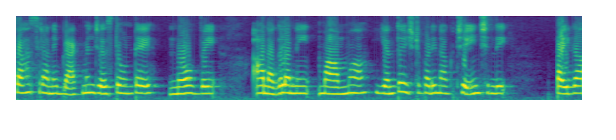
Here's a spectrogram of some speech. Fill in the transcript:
సహస్రాన్ని బ్లాక్మెయిల్ చేస్తూ ఉంటే నో వే ఆ నగలన్నీ మా అమ్మ ఎంతో ఇష్టపడి నాకు చేయించింది. పైగా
